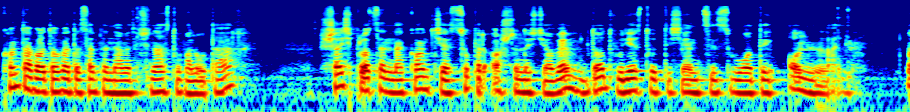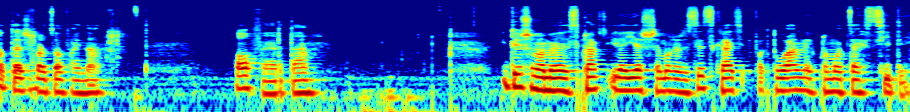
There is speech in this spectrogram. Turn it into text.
Konta walutowe dostępne nawet w 13 walutach. 6% na koncie super oszczędnościowym do 20 tysięcy złotych online. No też bardzo fajna oferta. I tu jeszcze mamy sprawdź ile jeszcze możesz zyskać w aktualnych promocjach City.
